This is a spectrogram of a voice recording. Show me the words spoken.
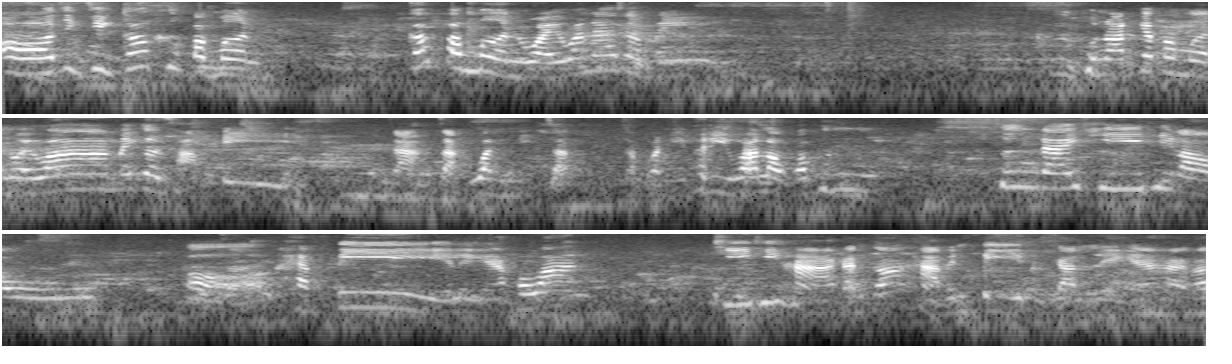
อ๋อจริง ๆ ก็คือประเมิน ก็ประเมินไว้ว่าน่าจะไม่ คือคุณน็อตแกประเมินไว้ว่าไม่เกินสามปี จากจากวันนี้จากจากวันนี้พอดีว่าเราก็เพิ่งเพิ่งได้ที่ที่เราเอ่อแฮปปี้อะไรเงี้ยเพราะว่า ที่ที่หากันก็หาเป็นปีเหมือนกันอะไรเงี้ยค่ะก็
